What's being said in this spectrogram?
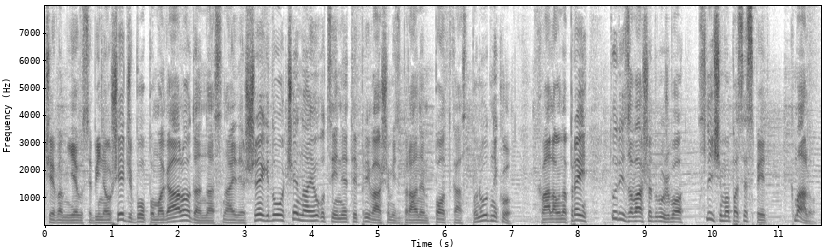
Če vam je vsebina všeč, bo pomagalo, da nas najde še kdo, če naj jo ocenite pri vašem izbranem podcast ponudniku. Hvala vnaprej tudi za vašo družbo, slišimo pa se spet k malu.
